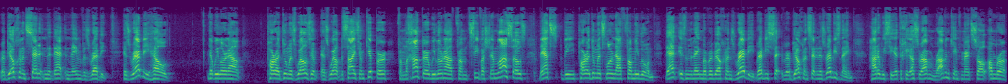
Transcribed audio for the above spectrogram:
Rabbi Yochanan said it in the, that in the name of his Rebbe. His Rebbe held that we learn out paradum as well as, as well. Besides Yom Kippur, from Lechaper, we learn out from Tziv Hashem Lasos. That's the paradum that's learned out from Miluim. That is in the name of Rabbi Yochanan's Rebbe. Rebbe, Rabbi Yochanan said in his Rebbe's name. How do we see that? The Chiyas Rabin, Rabin came from Eretz Yisrael, Amra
